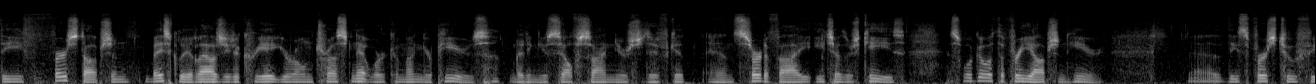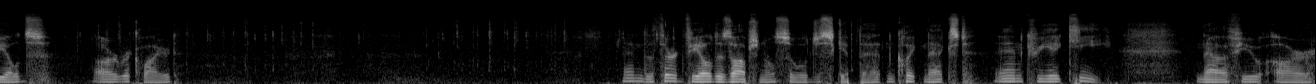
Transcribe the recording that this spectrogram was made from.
the first option basically allows you to create your own trust network among your peers, letting you self-sign your certificate and certify each other's keys. So we'll go with the free option here. Uh, these first two fields are required. And the third field is optional, so we'll just skip that and click Next and Create Key. Now if you are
